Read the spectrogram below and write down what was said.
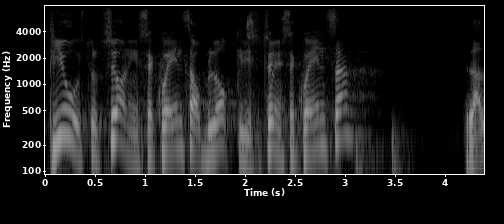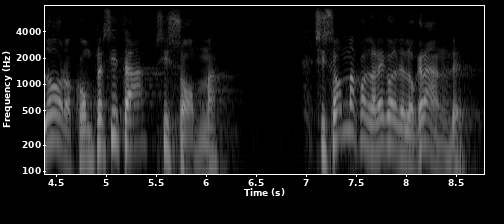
più istruzioni in sequenza o blocchi di istruzioni in sequenza, la loro complessità si somma. Si somma con la regola dello grande.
